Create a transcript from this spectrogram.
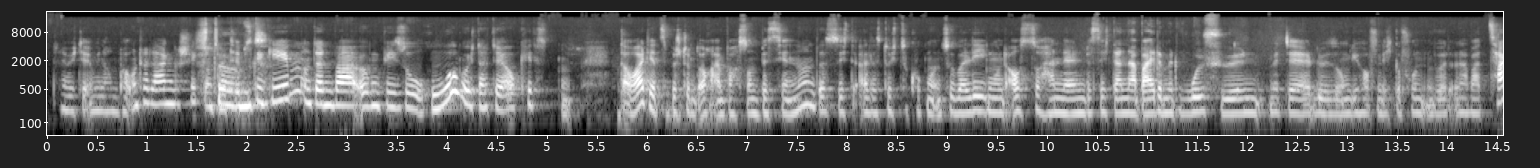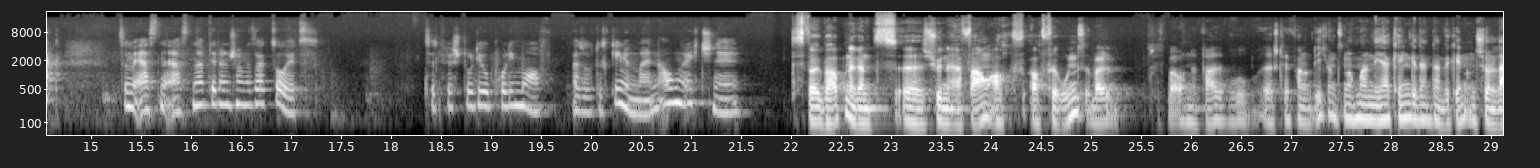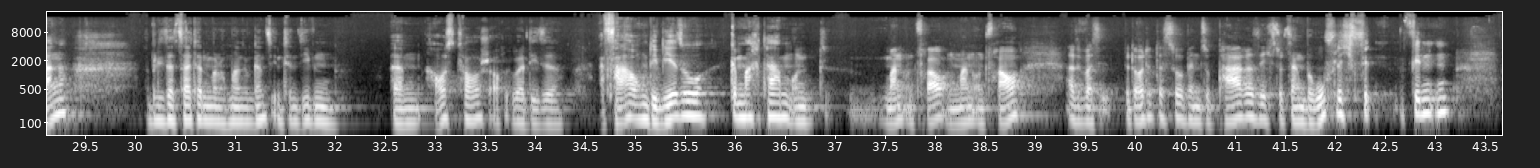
dann habe ich dir irgendwie noch ein paar Unterlagen geschickt Stimmt. und ein paar Tipps gegeben. Und dann war irgendwie so Ruhe, wo ich dachte, ja, okay, das dauert jetzt bestimmt auch einfach so ein bisschen, ne? das sich alles durchzugucken und zu überlegen und auszuhandeln, bis sich dann da beide mit wohlfühlen mit der Lösung, die hoffentlich gefunden wird. Aber zack, zum 1.1. habt ihr dann schon gesagt, so, jetzt sind Studio Polymorph. Also das ging in meinen Augen echt schnell. Das war überhaupt eine ganz äh, schöne Erfahrung, auch, auch für uns, weil das war auch eine Phase, wo äh, Stefan und ich uns noch mal näher kennengelernt haben. Wir kennen uns schon lange. Aber in dieser Zeit hatten wir nochmal so einen ganz intensiven ähm, Austausch, auch über diese Erfahrungen, die wir so gemacht haben und Mann und Frau und Mann und Frau. Also was bedeutet das so, wenn so Paare sich sozusagen beruflich finden?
